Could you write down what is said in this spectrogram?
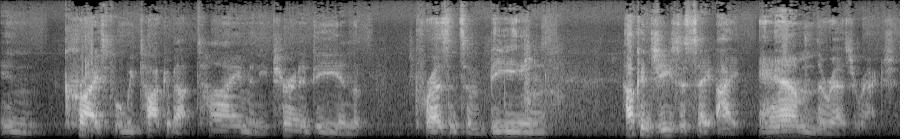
in Christ when we talk about time and eternity and the presence of being? How can Jesus say, I am the resurrection?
